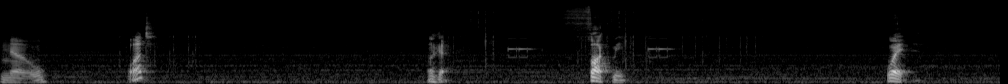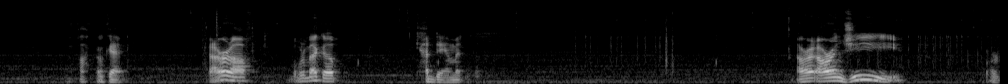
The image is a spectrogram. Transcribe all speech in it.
No. What? Okay. Fuck me. Wait. Fuck, okay. Fire it off. Open it back up. God damn it. Alright, RNG. Or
